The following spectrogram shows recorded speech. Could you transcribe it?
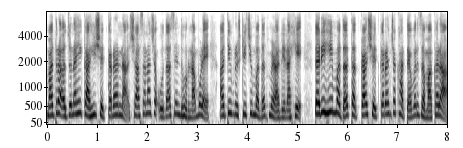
मात्र अजूनही काही शेतकऱ्यांना शासनाच्या उदासीन धोरणामुळे अतिवृष्टीची मदत मिळाली नाही. तरी ही मदत तत्काळ शेतकऱ्यांच्या खात्यावर जमा करा.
